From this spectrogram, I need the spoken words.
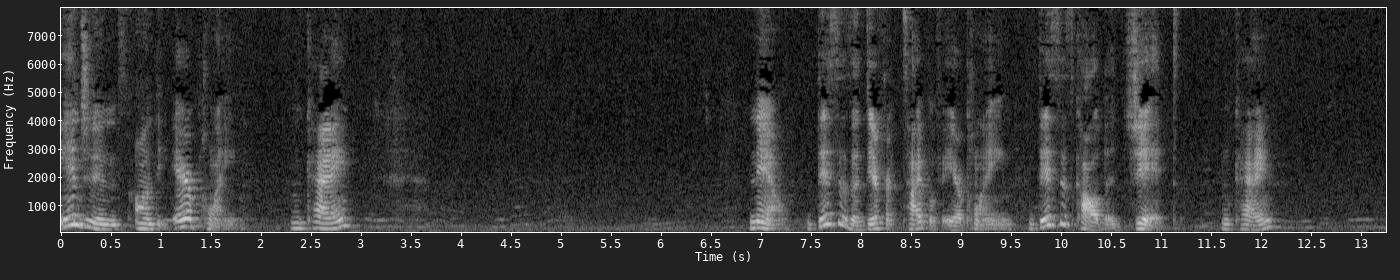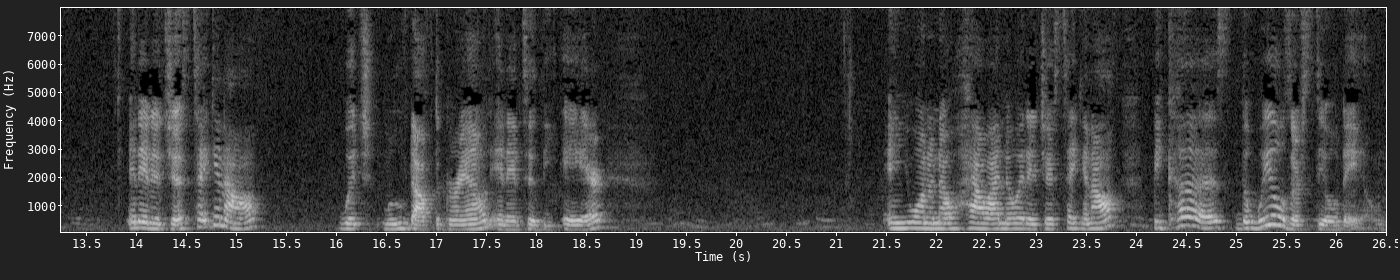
engines on the airplane, okay? Now, this is a different type of airplane. This is called a jet, okay? And it had just taken off, which moved off the ground and into the air. And you want to know how I know it had just taken off? Because the wheels are still down.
